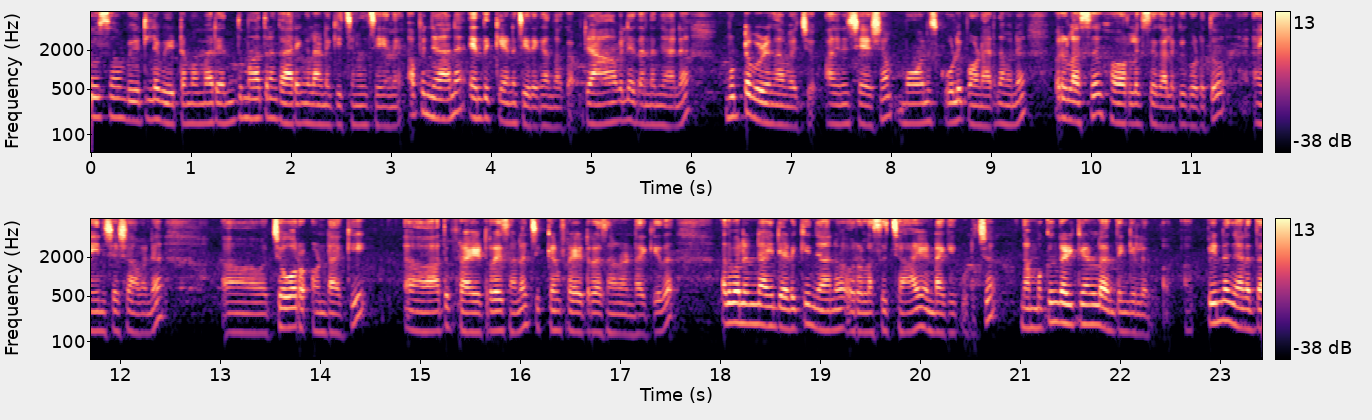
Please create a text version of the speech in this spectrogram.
ദിവസവും വീട്ടിലെ വീട്ടമ്മമാർ എന്തുമാത്രം കാര്യങ്ങളാണ് കിച്ചണിൽ ചെയ്യുന്നത്? അപ്പം ഞാൻ എന്തൊക്കെയാണ് ചെയ്തേക്കാൻ നോക്കാം. രാവിലെ തന്നെ ഞാൻ മുട്ട പുഴുങ്ങാൻ വെച്ചു. അതിനുശേഷം മോന് സ്കൂളിൽ പോകണമായിരുന്നു അവന് ഒരു ഗ്ലാസ് ഹോർലിക്സ് കലക്കി കൊടുത്തു. അതിന് ശേഷം അവന് ചോറ് ഉണ്ടാക്കി. അത് ഫ്രൈഡ് റൈസാണ് ചിക്കൻ ഫ്രൈഡ് റൈസാണ് ഉണ്ടാക്കിയത്. അതുപോലെ തന്നെ അതിന്റെ ഇടയ്ക്ക് ഞാൻ ഒരു ഗ്ലാസ് ചായ ഉണ്ടാക്കി കുടിച്ചു. നമുക്കും കഴിക്കാനുള്ള എന്തെങ്കിലും. പിന്നെ ഞാനത്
